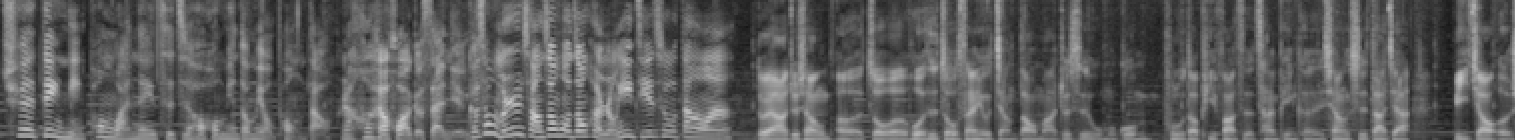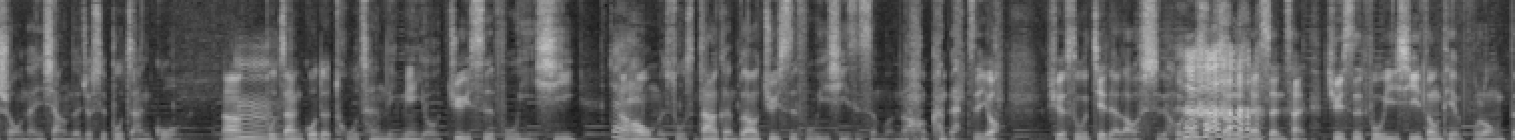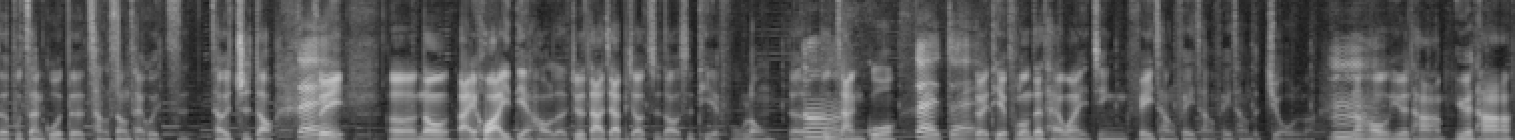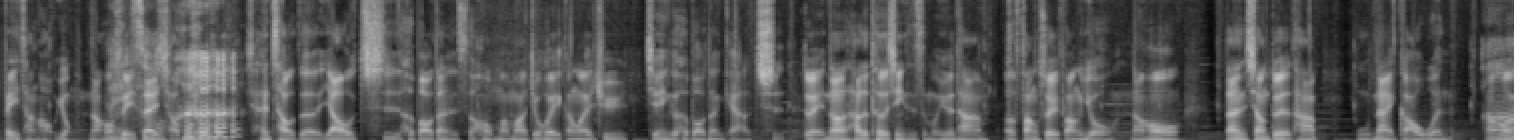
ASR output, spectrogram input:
确定你碰完那一次之后，后面都没有碰到，然后要花个三年。可是我们日常生活中很容易接触到啊。对啊，就像呃周二或者是周三有讲到嘛，就是我们国铺入到批发子的产品，可能像是大家比较耳熟能详的，就是不粘锅。那不粘锅的涂层里面有聚四氟乙烯。然后我们俗称，大家可能不知道聚四氟乙烯是什么，然后可能只有学术界的老师或者是专门在生产聚四氟乙烯这种铁氟龙的不粘锅的厂商才会知才会知道。对，所以。呃，那白话一点好了，就是大家比较知道是铁氟龙的不粘锅。对对对，铁氟龙在台湾已经非常非常非常的久了。嗯。然后因为它因为它非常好用，然后所以在小朋友 还吵着要吃荷包蛋的时候，妈妈就会赶快去煎一个荷包蛋给他吃。对，那它的特性是什么？因为它呃防水防油，然后但相对的它不耐高温，然后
